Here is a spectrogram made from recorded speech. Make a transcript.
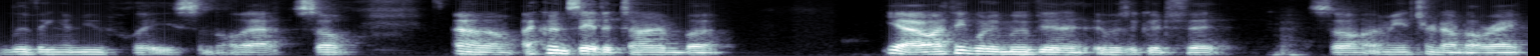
living a new place and all that. So I don't know. I couldn't say at the time, but yeah, I think when we moved in, it, it was a good fit. So I mean, it turned out all right.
